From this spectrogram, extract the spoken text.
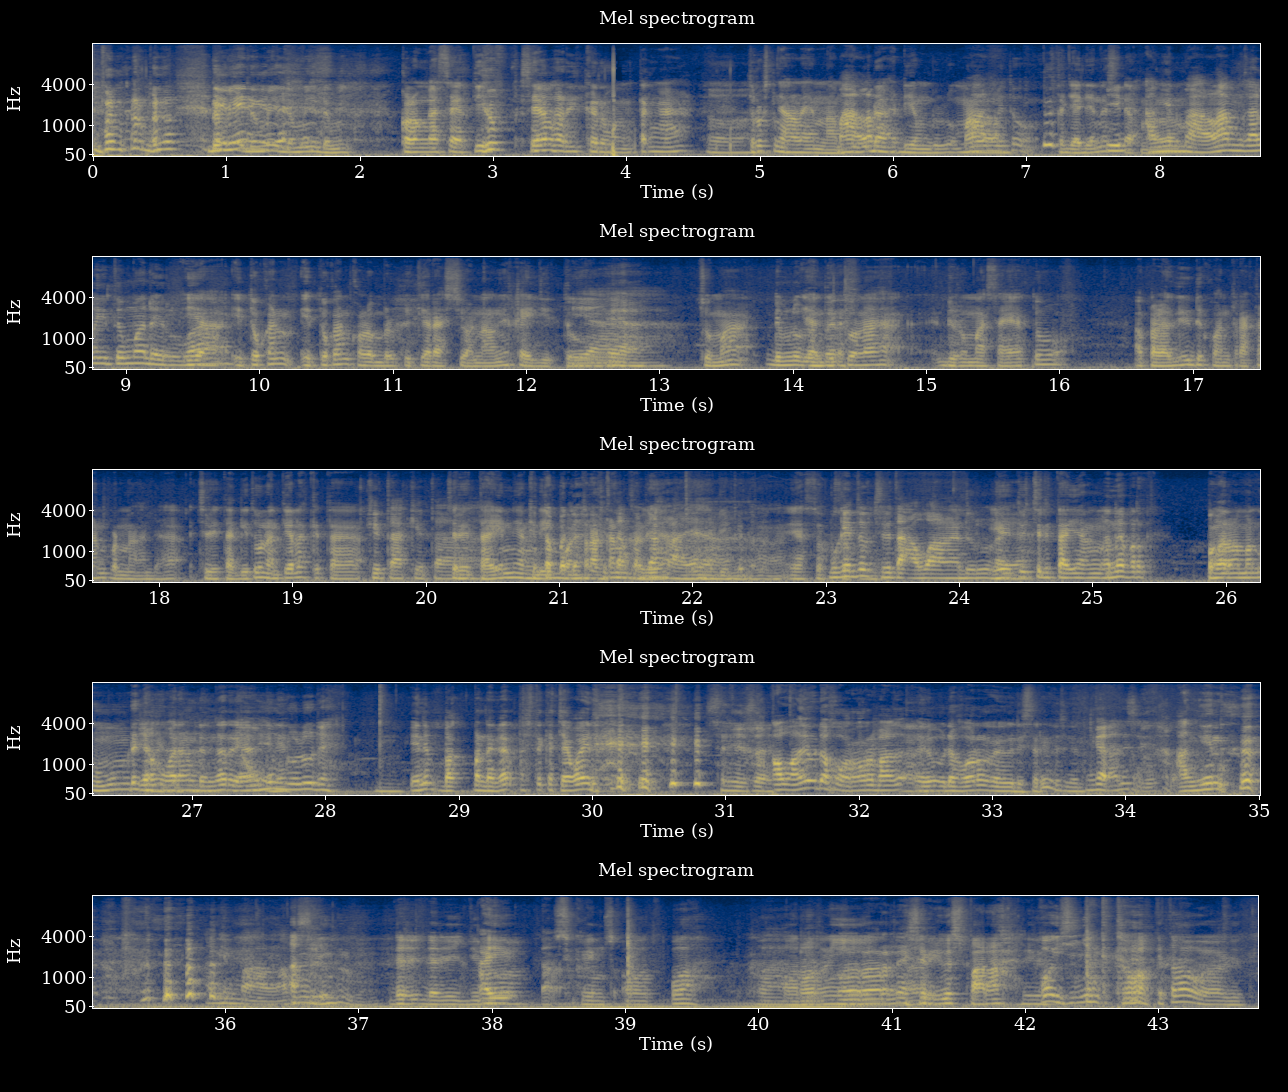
bener bener demi demi gitu. demi demi kalau nggak saya tiup saya lari ke ruang tengah Oh. terus nyalain lampu Malam. udah diam dulu malam, Malam. itu kejadiannya setiap angin malam malam kali itu mah dari luar. iya itu kan itu kan kalau berpikir rasionalnya kayak gitu Iya. Iya. cuma ya belum beres. gitulah di rumah saya tuh apalagi di kontrakan pernah ada cerita gitu nantilah kita Kita kita ceritain yang kita di bedah- kontrakan kita kali bedah ya lah ya. ya, Di gitu. ya, sok- Mungkin itu cerita awalnya dulu ya lah ya. itu cerita yang Mana per- pengalaman umum deh yang orang denger ya. Umum ini. dulu deh. Ini bak pendengar pasti kecewa ini. Serius. Awalnya udah horor banget, eh, udah horor udah serius gitu. Enggak nanti serius. Angin. Angin malam. Dari dari judul Ai- Screams Out. Wah, horor nih. Horor nih. Serius parah. Kok isinya ketawa-ketawa gitu.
